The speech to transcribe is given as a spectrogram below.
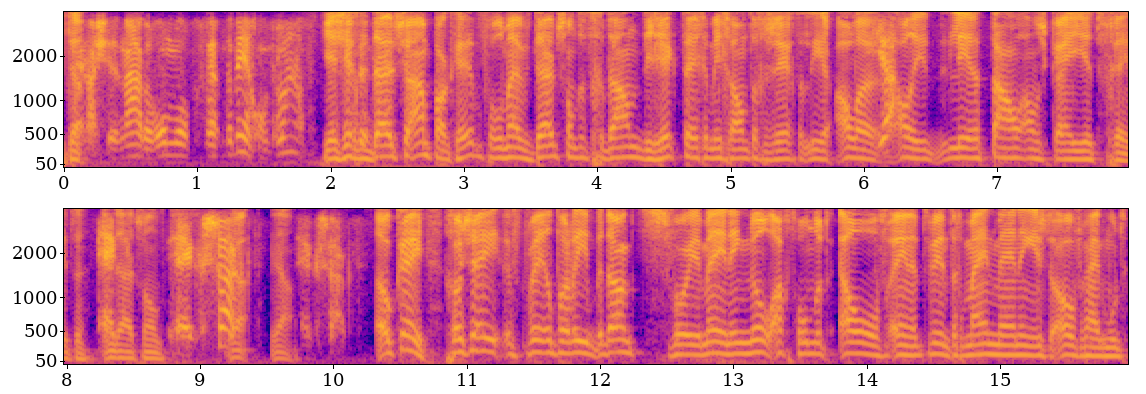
En als je daarna de rommel opgrijpt, dan ben je gewoon te laat. Jij zegt de Duitse aanpak, hè? Volgens mij heeft Duitsland het gedaan, direct tegen migranten gezegd... leer, alle, ja. al je, leer de taal, anders kan je het vergeten in Duitsland. Exact, ja, ja. exact. Oké, okay. José Paris, bedankt voor je mening. 0800 1121. Mijn mening is de overheid moet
